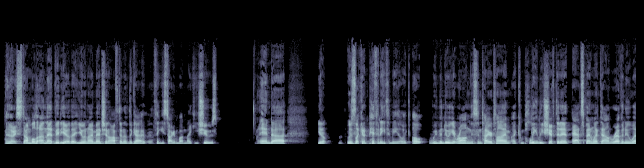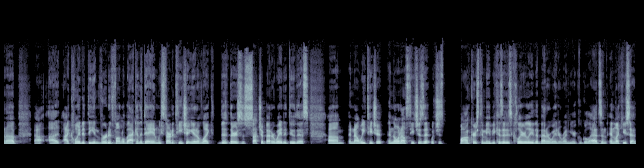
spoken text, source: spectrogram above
And then I stumbled on that video that you and I mention often of the guy. I think he's talking about Nike shoes, and uh, you know, it was like an epiphany to me. Like, oh, we've been doing it wrong this entire time. I completely shifted it. Ad spend went down, revenue went up. Uh, I, I, coined it the inverted funnel back in the day, and we started teaching it of like, th- there's such a better way to do this. Um, and now we teach it, and no one else teaches it, which is bonkers to me because it is clearly the better way to run your Google ads. And, and like you said,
